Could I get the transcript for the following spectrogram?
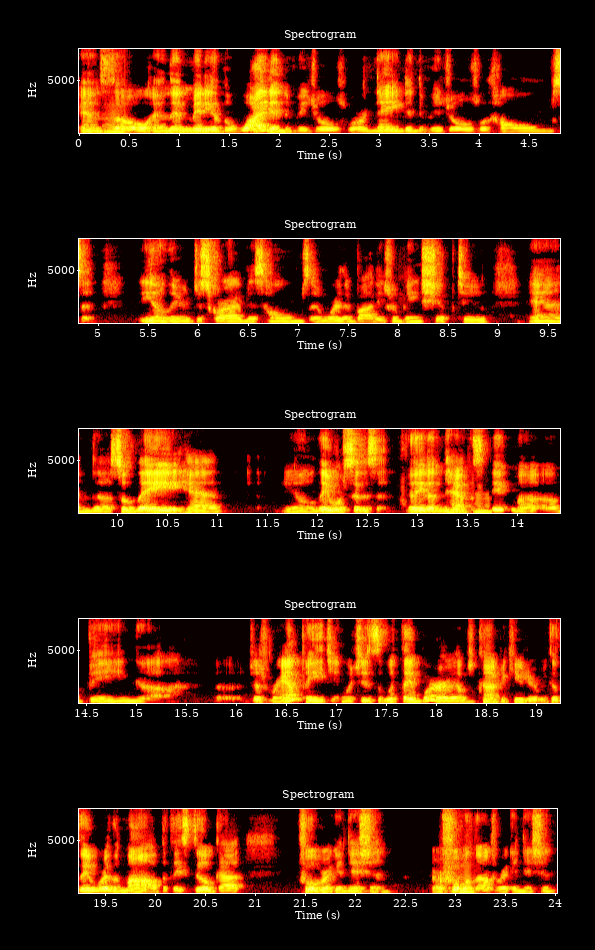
And mm-hmm. so, and then many of the white individuals were named individuals with homes and you know they're described as homes and where their bodies were being shipped to and uh, so they had you know they were citizens they didn't have mm-hmm. the stigma of being uh, just rampaging, which is what they were. It was kind of peculiar because they were the mob, but they still got full recognition or full hmm. enough recognition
